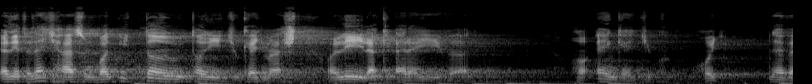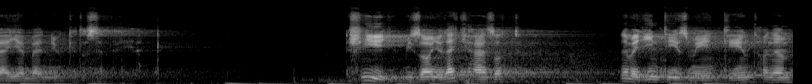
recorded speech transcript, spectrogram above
Ezért az egyházunkban itt tanítjuk egymást a lélek erejével, ha engedjük, hogy neveljen bennünket a Szentlélek. És így bizony az egyházat nem egy intézményként, hanem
